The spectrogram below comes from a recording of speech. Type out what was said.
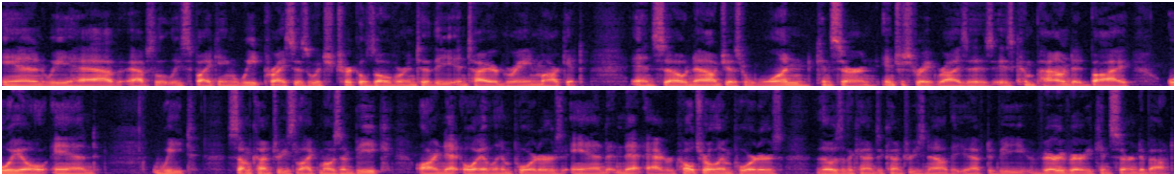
And we have absolutely spiking wheat prices, which trickles over into the entire grain market. And so now just one concern, interest rate rises, is compounded by oil and wheat. Some countries like Mozambique are net oil importers and net agricultural importers. Those are the kinds of countries now that you have to be very, very concerned about.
